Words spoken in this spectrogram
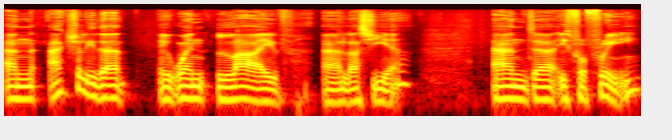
And actually, that it went live uh, last year, and uh, it's for free.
